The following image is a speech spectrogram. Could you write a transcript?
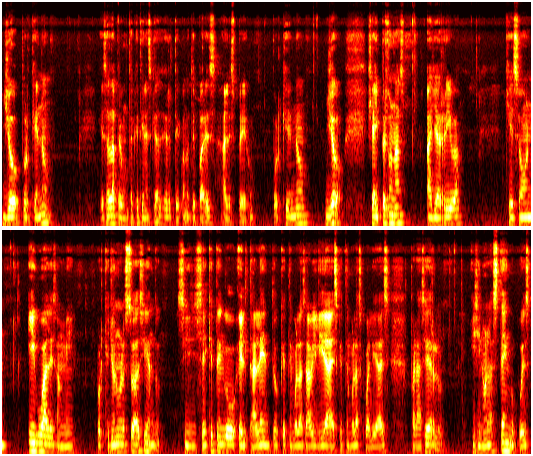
yo, ¿por qué no? Esa es la pregunta que tienes que hacerte cuando te pares al espejo. ¿Por qué no yo? Si hay personas allá arriba que son iguales a mí, porque yo no lo estoy haciendo. Si sé que tengo el talento, que tengo las habilidades, que tengo las cualidades para hacerlo. Y si no las tengo, pues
